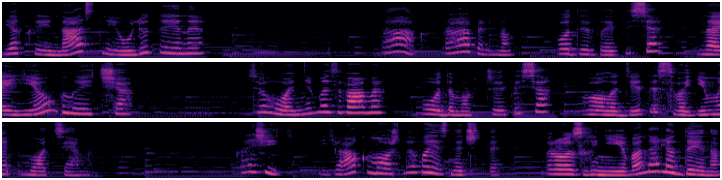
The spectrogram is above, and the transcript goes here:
який настрій у людини? Так, правильно, подивитися на її обличчя. Сьогодні ми з вами будемо вчитися володіти своїми емоціями. Скажіть, як можна визначити, розгнівана людина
